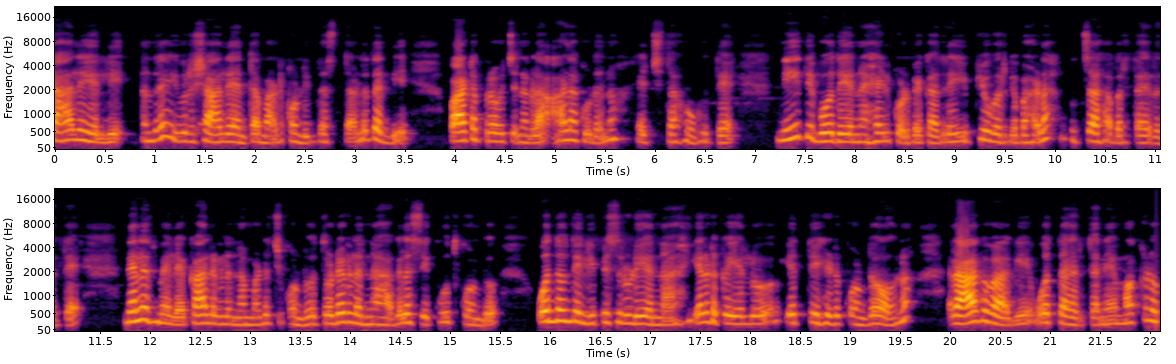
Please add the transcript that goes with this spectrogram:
ಶಾಲೆಯಲ್ಲಿ, ಅಂದರೆ ಇವರು ಶಾಲೆ ಅಂತ ಮಾಡಿಕೊಂಡಿದ್ದ ಸ್ಥಳದಲ್ಲಿ ಪಾಠ ಪ್ರವಚನಗಳ ಆಳ ಕೂಡ ಹೆಚ್ಚುತ್ತಾ ಹೋಗುತ್ತೆ. ನೀತಿ ಬೋಧೆಯನ್ನು ಹೇಳ್ಕೊಡ್ಬೇಕಾದ್ರೆ ಇಪ್ಪಿಯವರಿಗೆ ಬಹಳ ಉತ್ಸಾಹ ಬರ್ತಾ ಇರುತ್ತೆ. ನೆಲದ ಮೇಲೆ ಕಾಲುಗಳನ್ನು ಮಡಚಿಕೊಂಡು, ತೊಡೆಗಳನ್ನು ಅಗಲಸಿ ಕೂತ್ಕೊಂಡು, ಒಂದೊಂದೇ ಲಿಪಿ ಸುರುಳಿಯನ್ನು ಎರಡು ಕೈಯಲ್ಲೂ ಎತ್ತಿ ಹಿಡ್ಕೊಂಡು ಅವನು ರಾಗವಾಗಿ ಓದ್ತಾ ಇರ್ತಾನೆ. ಮಕ್ಕಳು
